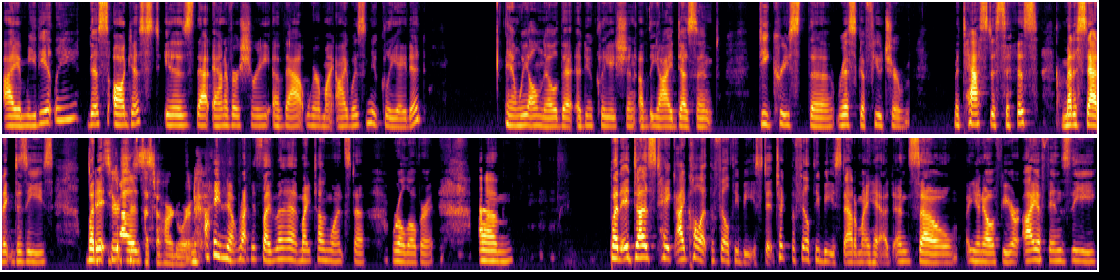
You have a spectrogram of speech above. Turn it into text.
I immediately, this August is that anniversary of that where my eye was enucleated. And we all know that an enucleation of the eye doesn't decrease the risk of future metastasis, metastatic disease, but it Seriously, does. Such a hard word. I know, right? It's like my tongue wants to roll over it. Um, but it does take i call it the filthy beast. It took the filthy beast out of my head. And so you know if your eye offends thee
